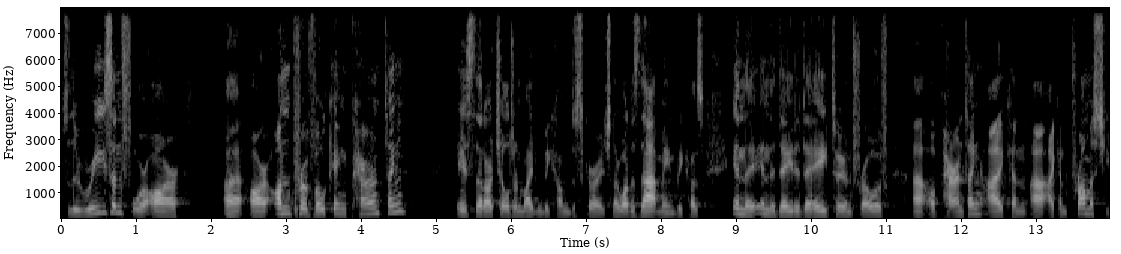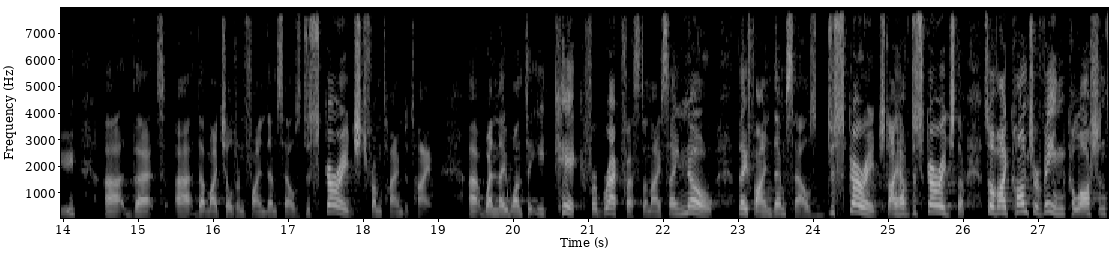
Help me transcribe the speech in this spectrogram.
So the reason for our, uh, our unprovoking parenting is that our children mightn't become discouraged. Now, what does that mean? Because in the in the day to day to and fro of uh, of parenting, I can uh, I can promise you uh, that uh, that my children find themselves discouraged from time to time. Uh, when they want to eat cake for breakfast and I say no, they find themselves discouraged. I have discouraged them. So if I contravene Colossians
